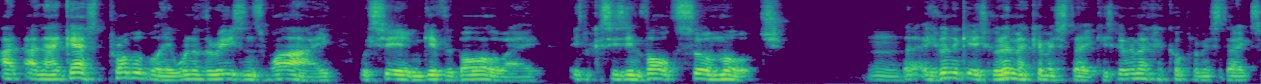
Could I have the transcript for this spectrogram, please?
And, and I guess probably one of the reasons why we see him give the ball away is because he's involved so much Mm. that he's going to he's going to make a mistake. He's going to make a couple of mistakes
